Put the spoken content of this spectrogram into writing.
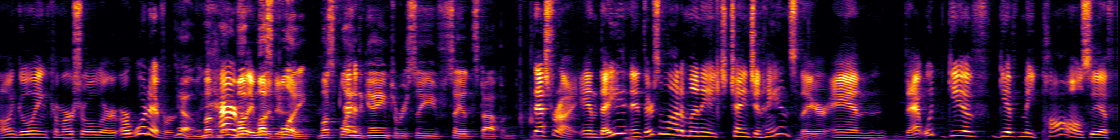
ongoing commercial or, or whatever. Yeah, mu- they must play, It. must play in the game to receive said stipend. That's right, and they and there's a lot of money exchanging hands there, and that would give give me pause if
